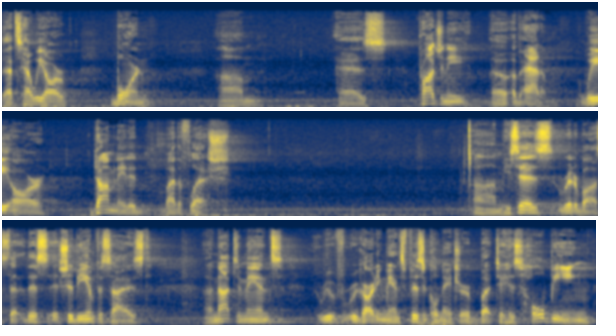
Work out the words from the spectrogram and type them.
That's how we are born um, as progeny uh, of Adam. We are dominated by the flesh. Um, he says, Ridderbos, that this it should be emphasized uh, not to man's re- regarding man's physical nature, but to his whole being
